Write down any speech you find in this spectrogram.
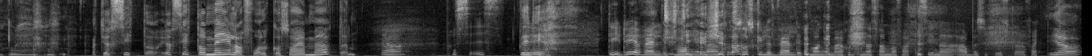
att jag sitter, jag sitter och mejlar folk och så har jag möten. ja precis. Det är det. det är det väldigt många det, människor, så skulle väldigt många människor kunna sammanfatta sina arbetsuppgifter faktiskt. Ja,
